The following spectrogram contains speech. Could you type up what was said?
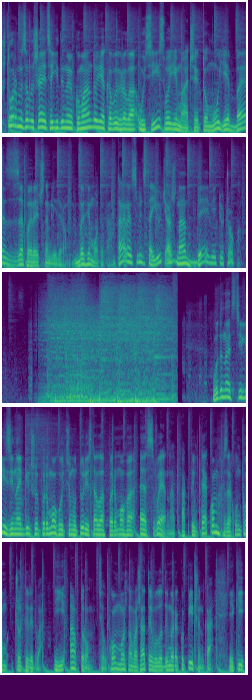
Шторм залишається єдиною командою, яка виграла усі свої матчі, тому є беззаперечним лідером. Бегемоти та Антарес відстають аж на 9 очок. В 11-й лізі найбільшою перемогою цьому турі стала перемога СВ над Активтеком з рахунком 4-2. Її автором цілком можна вважати Володимира Копійченка, який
